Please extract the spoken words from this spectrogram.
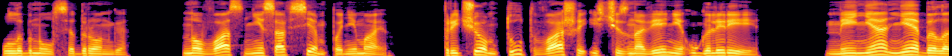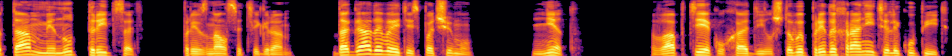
улыбнулся Дронга но вас не совсем понимаю. Причем тут ваше исчезновение у галереи? Меня не было там минут тридцать, признался Тигран. Догадываетесь почему? Нет. В аптеку ходил, чтобы предохранители купить.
